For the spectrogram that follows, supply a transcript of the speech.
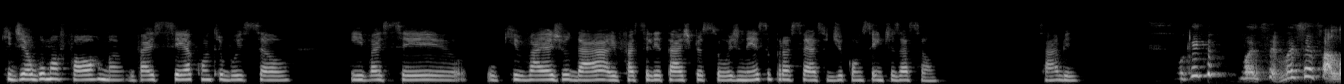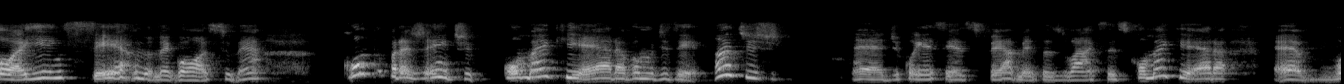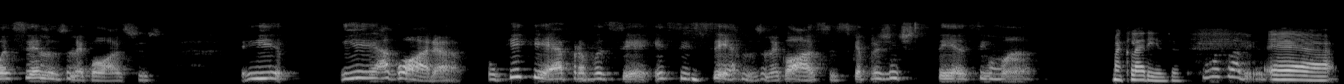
que de alguma forma vai ser a contribuição e vai ser o que vai ajudar e facilitar as pessoas nesse processo de conscientização, sabe? O que, que você, você falou aí em ser no negócio, né? Conta pra gente como é que era, vamos dizer, antes é, de conhecer as ferramentas do Access, como é que era é, você nos negócios? E, e agora, o que, que é para você esse ser nos negócios? Que é para a gente ter assim, uma... Uma clareza. Uma clareza. É,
